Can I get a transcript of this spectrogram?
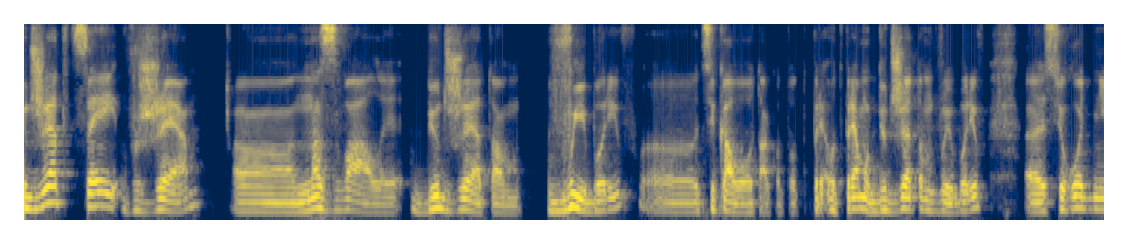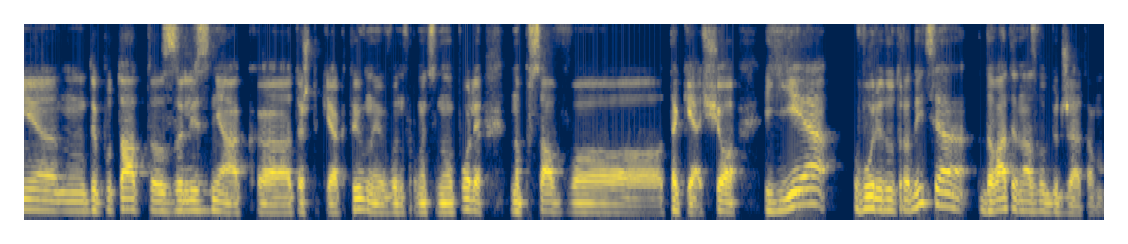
Бюджет цей вже е, назвали бюджетом виборів. Е, цікаво, отак, от, от, от прямо бюджетом виборів. Е, сьогодні депутат Залізняк, е, теж таки активний в інформаційному полі, написав е, таке, що є. В уряду традиція давати назву бюджетам.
